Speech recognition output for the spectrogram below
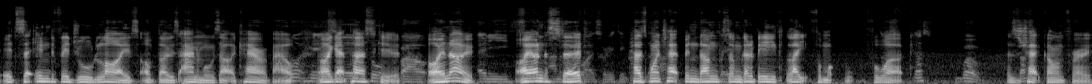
It's the individual lives of those animals that I care about. I get persecuted. I know. I understood. animal rights or anything Has like my check been done? Because Okay. I'm going to be late for for work. That's well. Has a check gone through?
